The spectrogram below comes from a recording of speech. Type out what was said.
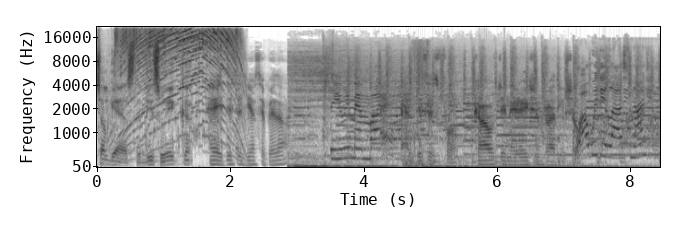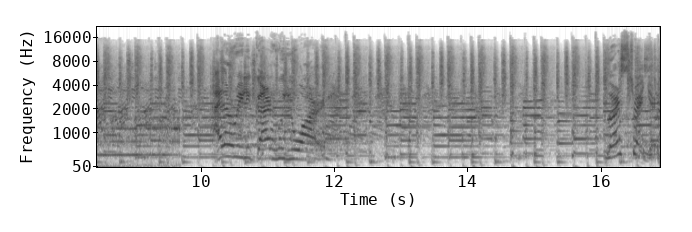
special guest this week. Hey, this is Yas Cepeda. Do you remember? And this is for Caos Generation Radio Show. What we did last night? I don't really care who you are. You are a stranger.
